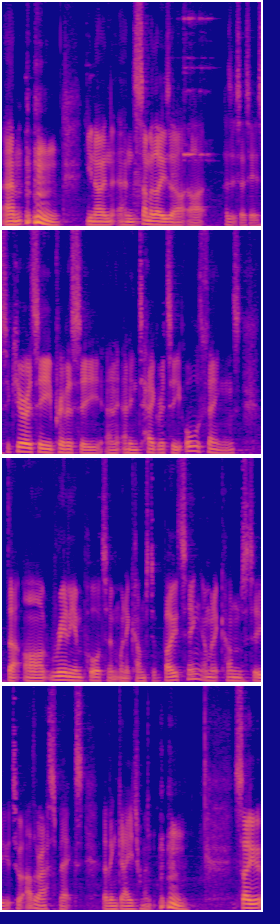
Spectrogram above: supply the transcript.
Um, you know, and, and some of those are, are, as it says here, security, privacy, and, and integrity, all things that are really important when it comes to voting and when it comes to, to other aspects of engagement. So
